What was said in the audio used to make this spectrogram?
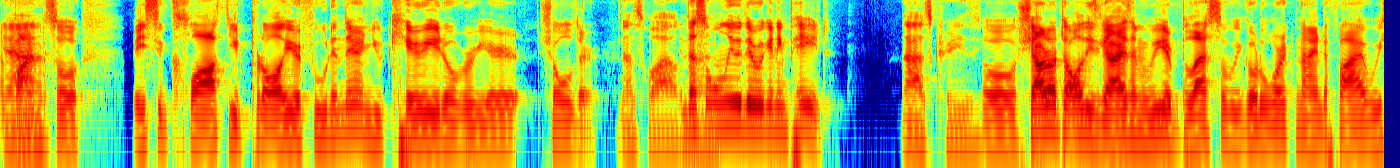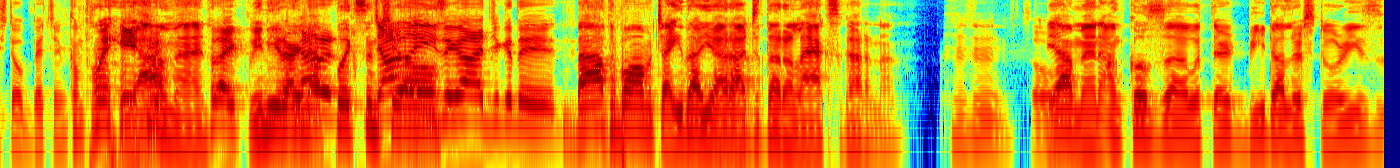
a yeah. band. So basic cloth, you'd put all your food in there and you'd carry it over your shoulder. That's wild. And that's the only way they were getting paid. That's crazy. So shout out to all these guys. I mean, we are blessed. So we go to work nine to five. We still bitch and complain. Yeah, man. like We need our Netflix and chill. Bath bomb chahida yaar aaj ta relax karna. Mhm. so Yeah, man. Uncles uh, with their B dollar stories.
